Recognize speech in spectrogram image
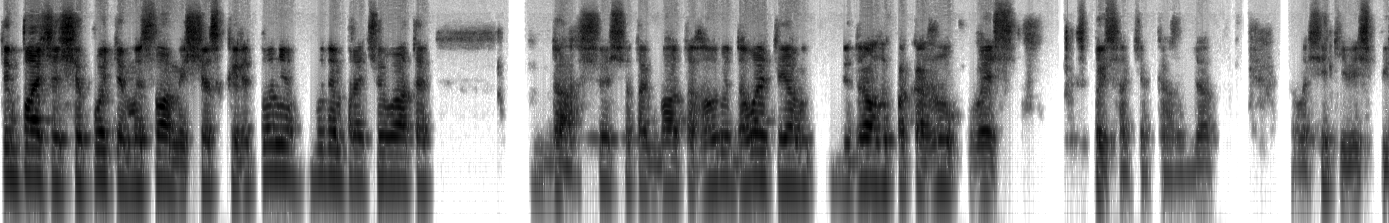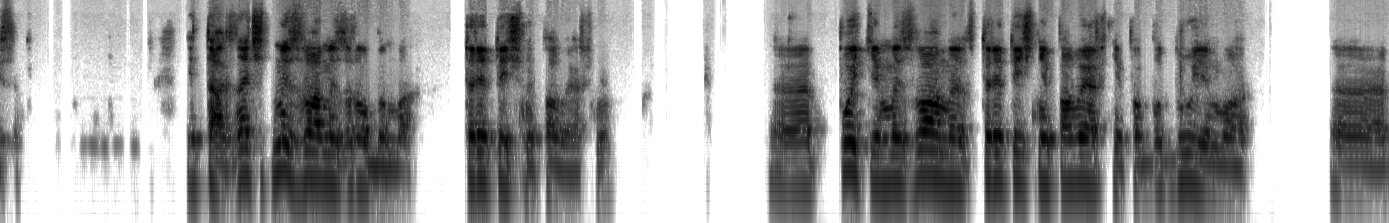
Тим паче, що потім ми з вами ще з скелетоні будемо працювати. Да, щось я так багато говорю. Давайте я вам відразу покажу весь список, як кажуть. Да? Оголосіть весь список. І так, значить, ми з вами зробимо теоретичну поверхню. Е, Потім ми з вами в теоретичній поверхні побудуємо е,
